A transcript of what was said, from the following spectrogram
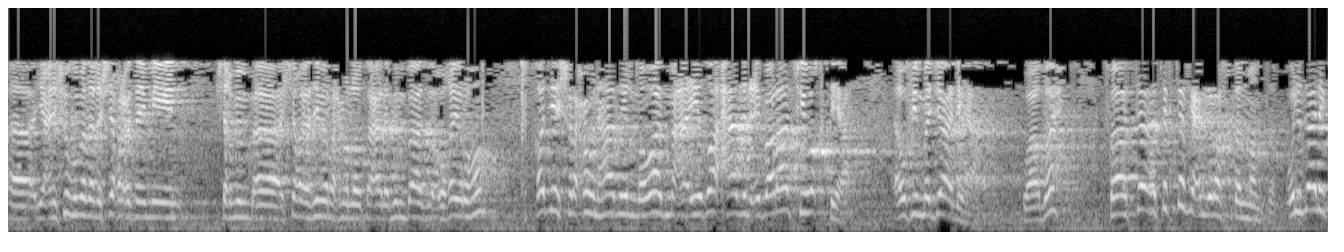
آه، يعني شوفوا مثلا الشيخ العثيمين الشيخ آه، الشيخ العثيمين رحمه الله تعالى بن باز وغيرهم قد يشرحون هذه المواد مع إيضاح هذه العبارات في وقتها أو في مجالها. واضح؟ فتكتفي عن دراسة المنطق. ولذلك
